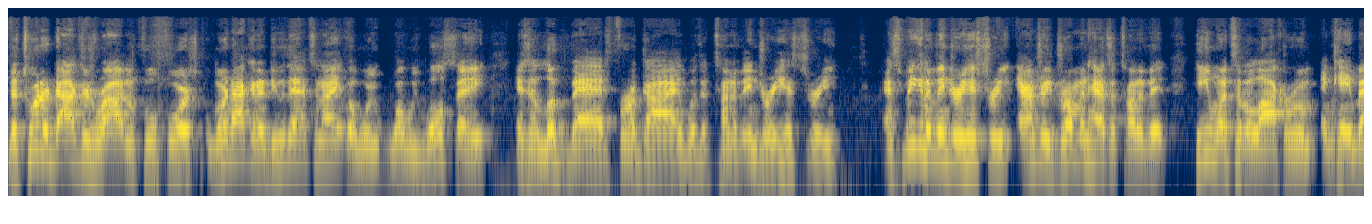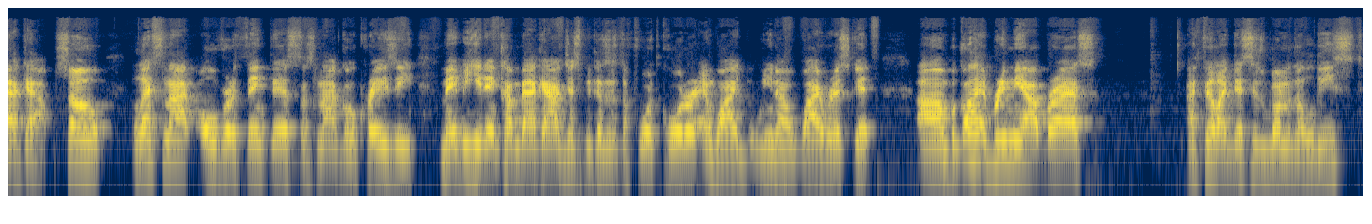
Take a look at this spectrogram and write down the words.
the Twitter doctors were out in full force. We're not going to do that tonight, but we, what we will say is it looked bad for a guy with a ton of injury history. And speaking of injury history, Andre Drummond has a ton of it. He went to the locker room and came back out. So let's not overthink this. Let's not go crazy. Maybe he didn't come back out just because it's the fourth quarter and why you know why risk it. Um, but go ahead, bring me out, brass. I feel like this is one of the least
